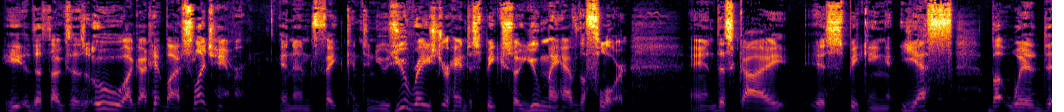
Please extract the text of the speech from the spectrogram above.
he, The thug says, Ooh, I got hit by a sledgehammer. And then Fate continues, You raised your hand to speak, so you may have the floor. And this guy is speaking yes, but with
